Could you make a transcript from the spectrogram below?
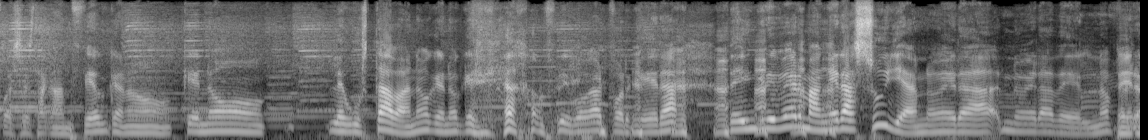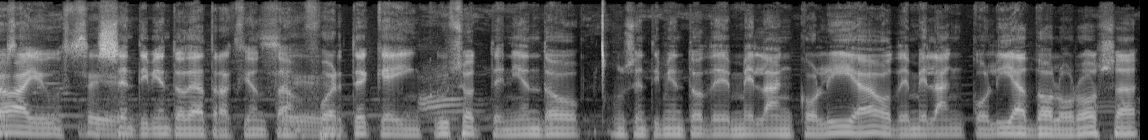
Pues esta canción que no, que no le gustaba, ¿no? Que no quería Humphrey Bogart porque era de Ingrid Bergman, era suya, no era, no era de él, ¿no? Pero, hay un sentimiento de atracción tan fuerte que incluso teniendo un sentimiento de melancolía o de melancolía dolorosa,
